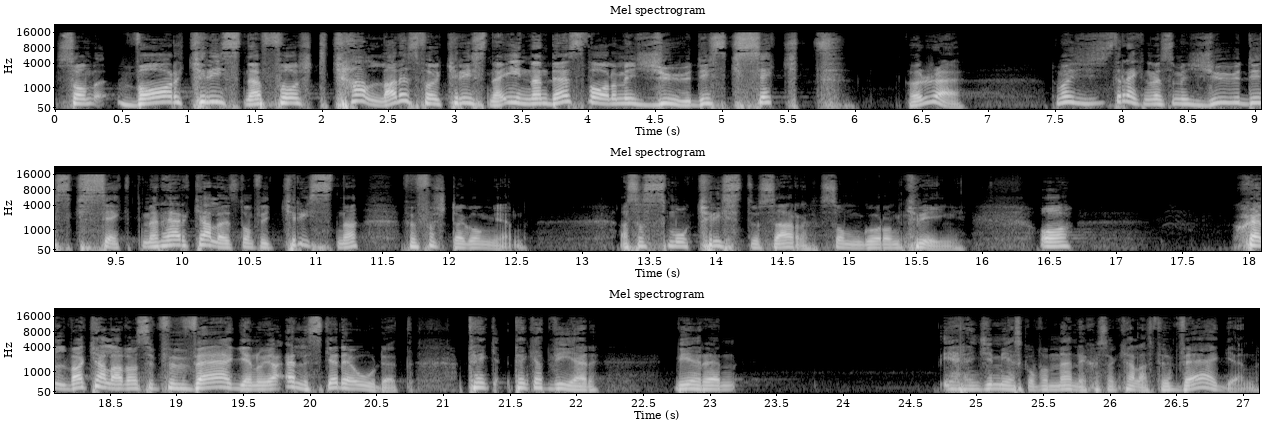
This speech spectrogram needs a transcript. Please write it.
som var kristna först kallades för kristna. Innan dess var de en judisk sekt. Hörde du det? De var som en judisk sekt, men här kallades de för kristna för första gången. Alltså små kristusar som går omkring. Och Själva kallar de sig för vägen och jag älskar det ordet. Tänk, tänk att vi är, vi, är en, vi är en gemenskap av människor som kallas för vägen.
